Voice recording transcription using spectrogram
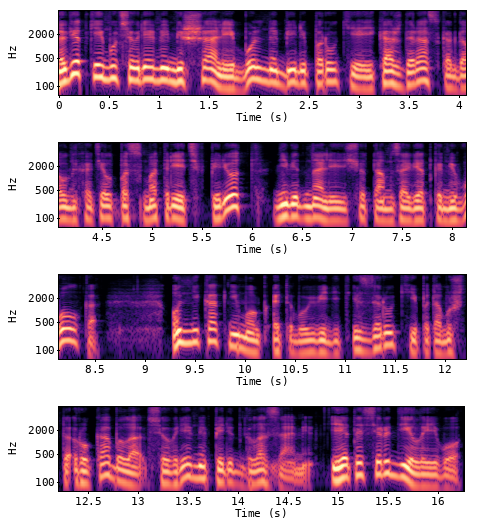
Но ветки ему все время мешали и больно били по руке, и каждый раз, когда он хотел посмотреть вперед, не видна ли еще там за ветками волка, он никак не мог этого увидеть из-за руки, потому что рука была все время перед глазами. И это сердило его,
